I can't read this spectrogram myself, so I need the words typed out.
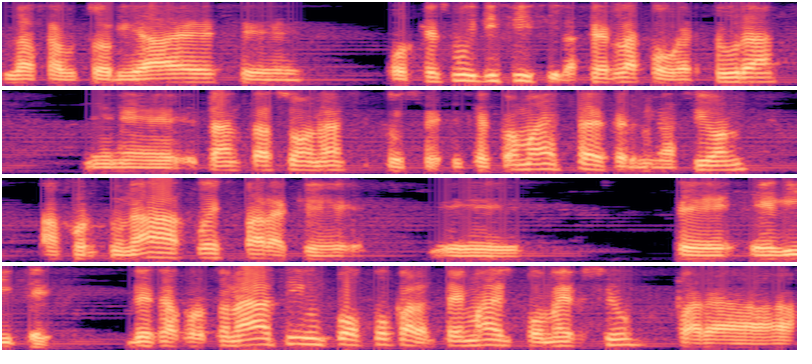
las autoridades, porque es muy difícil hacer la cobertura en tantas zonas, pues se, toma esta determinación afortunada, pues, para que se evite. Desafortunada sí un poco para el tema del comercio, para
